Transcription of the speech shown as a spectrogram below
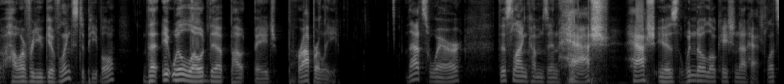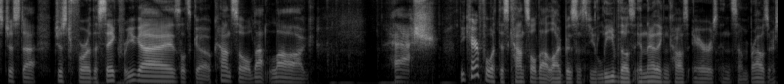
however you give links to people, that it will load the about page properly. That's where this line comes in hash hash is window location hash. Let's just uh just for the sake for you guys, let's go console.log hash. Be careful with this console.log business. You leave those in there, they can cause errors in some browsers.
